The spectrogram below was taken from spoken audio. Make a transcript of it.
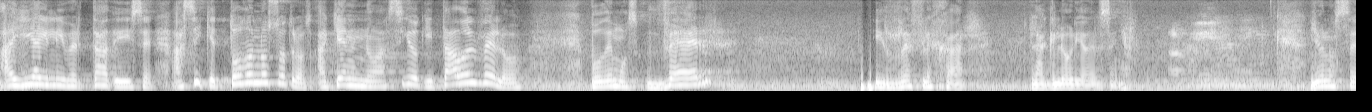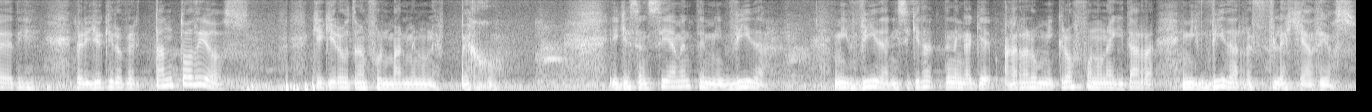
Ahí hay libertad y dice, así que todos nosotros, a quienes nos ha sido quitado el velo, podemos ver y reflejar la gloria del Señor. Yo no sé de pero yo quiero ver tanto a Dios que quiero transformarme en un espejo y que sencillamente mi vida, mi vida, ni siquiera tenga que agarrar un micrófono, una guitarra, mi vida refleje a Dios.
